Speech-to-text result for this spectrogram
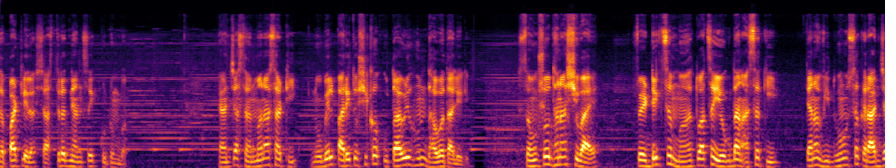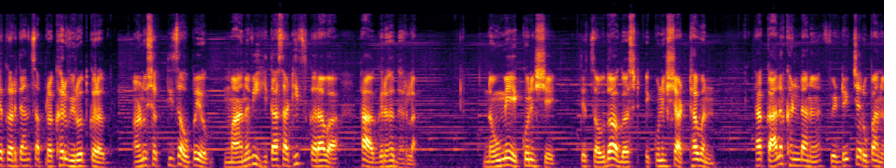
झपाटलेलं शास्त्रज्ञांचे कुटुंब. यांच्या सन्मानासाठी नोबेल पारितोषिकं उतावळी होऊन धावत आलेली. संशोधनाशिवाय फेड्रिकचं महत्त्वाचं योगदान असं की त्यानं विध्वंसक राज्यकर्त्यांचा प्रखर विरोध करत अणुशक्तीचा उपयोग मानवी हितासाठीच करावा हा आग्रह धरला. नऊ मे एकोणीसशे ते चौदा ऑगस्ट एकोणीसशे अठ्ठावन्न ह्या कालखंडानं फेड्रिकच्या रूपानं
